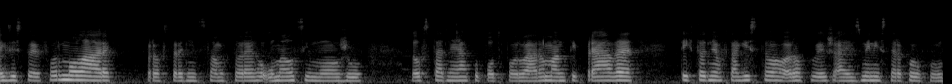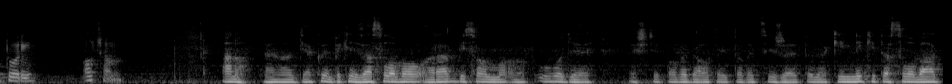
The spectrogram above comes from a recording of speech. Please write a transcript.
Existuje formulár, prostredníctvom ktorého umelci môžu dostať nejakú podporu. A Roman, ty práve v týchto dňoch takisto rokuješ aj s ministerkou kultúry. O čom? Áno, ďakujem pekne za slovo. Rád by som v úvode ešte povedal tejto veci, že teda kým Nikita Slovák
